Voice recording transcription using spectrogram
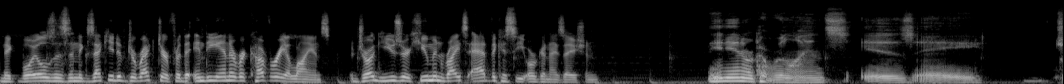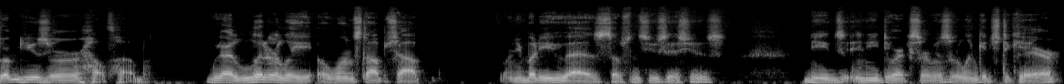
Nick Voyles is an executive director for the Indiana Recovery Alliance, a drug user human rights advocacy organization. The Indiana Recovery Alliance is a drug user health hub. We are literally a one stop shop for anybody who has substance use issues, needs any direct service or linkage to care.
